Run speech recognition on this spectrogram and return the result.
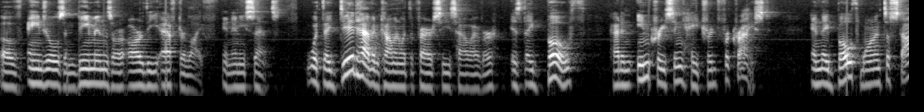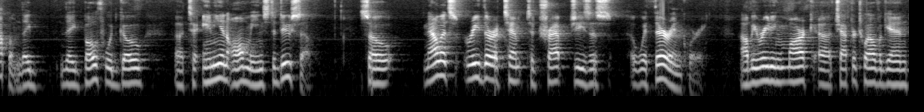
of angels and demons or, the afterlife in any sense. What they did have in common with the Pharisees, however, is they both had an increasing hatred for Christ. And they both wanted to stop him. They, they both would go uh, to any and all means to do so. So now let's read their attempt to trap Jesus with their inquiry. I'll be reading Mark uh, chapter 12 again,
